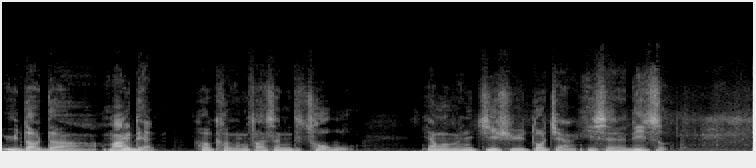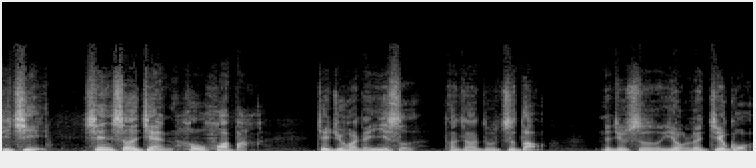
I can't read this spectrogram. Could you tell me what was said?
遇到的盲点和可能发生的错误，让我们继续多讲一些例子。第七，先射箭后画靶，这句话的意思大家都知道，那就是有了结果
